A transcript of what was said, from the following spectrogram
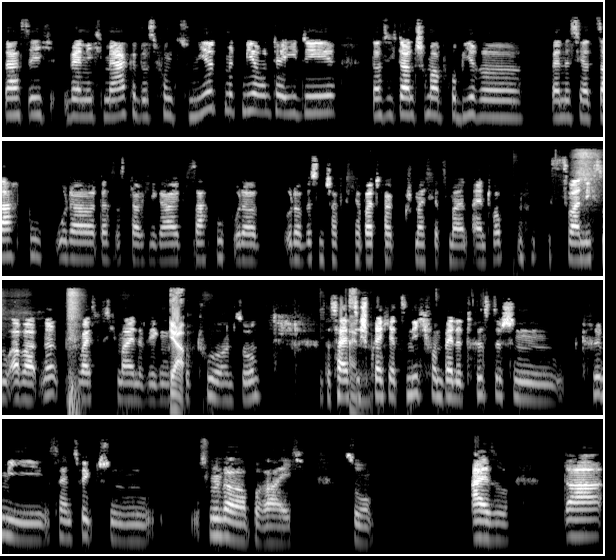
dass ich, wenn ich merke, das funktioniert mit mir und der Idee, dass ich dann schon mal probiere, wenn es jetzt Sachbuch oder, das ist glaube ich egal, Sachbuch oder, oder wissenschaftlicher Beitrag, schmeiß ich jetzt mal in einen Topf. ist zwar nicht so, aber ne, du weißt, was ich meine, wegen ja. Struktur und so. Das heißt, ich spreche jetzt nicht vom belletristischen Krimi, Science-Fiction, Thriller-Bereich. So. Also, da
